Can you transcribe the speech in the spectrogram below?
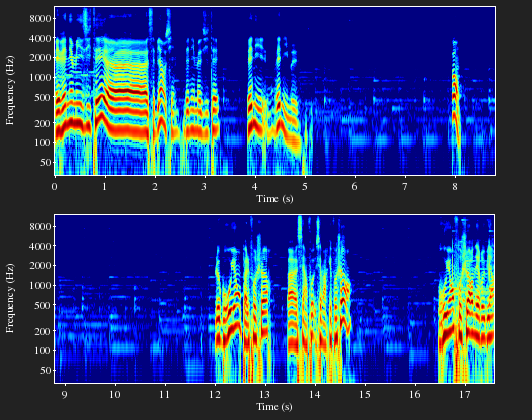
Mais vénémosité, euh, c'est bien aussi. Vénémosité. Véni... Vénimeux. Le grouillant, pas le faucheur. Bah, c'est marqué faucheur. Hein. Grouillant, faucheur, nérubien.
